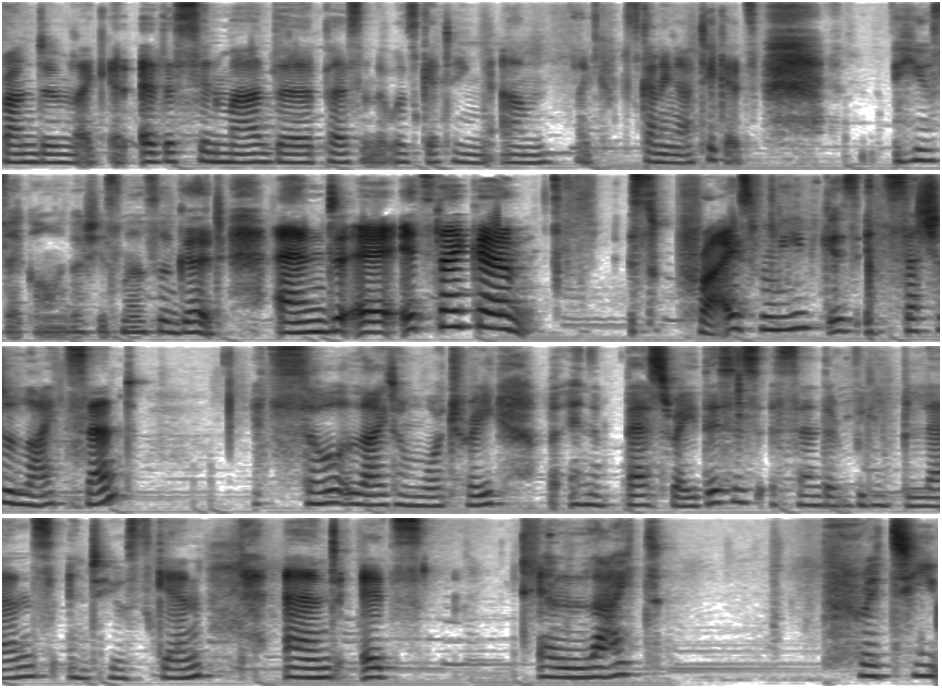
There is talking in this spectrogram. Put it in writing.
random like at, at the cinema. The person that was getting um, like scanning our tickets, he was like, "Oh my gosh, you smell so good," and uh, it's like a surprise for me because it's such a light scent it's so light and watery, but in the best way. This is a scent that really blends into your skin and it's a light pretty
